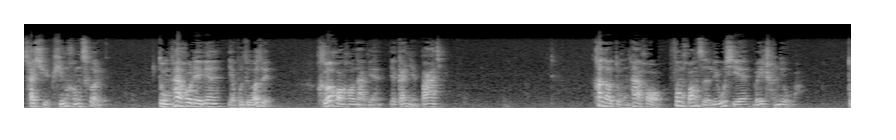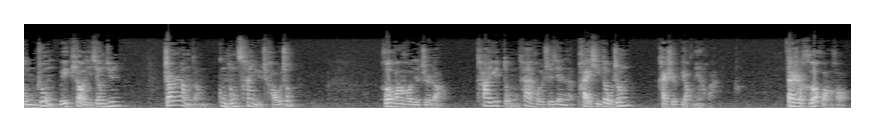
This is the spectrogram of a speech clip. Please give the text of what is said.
采取平衡策略。董太后这边也不得罪，何皇后那边也赶紧巴结。看到董太后封皇子刘协为陈六王。董仲为骠骑将军，张让等共同参与朝政。何皇后就知道，他与董太后之间的派系斗争开始表面化。但是何皇后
